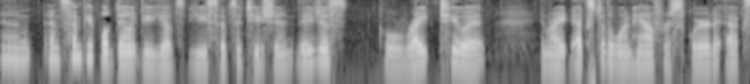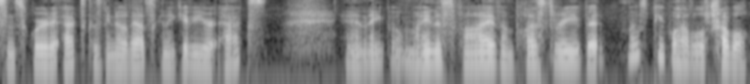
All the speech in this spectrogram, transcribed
And, and some people don't do u substitution. They just go right to it and write x to the 1 half or square of x and square of x because they know that's going to give you your x. And they go minus 5 and plus 3, but most people have a little trouble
